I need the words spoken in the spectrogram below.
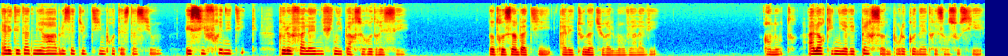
Elle était admirable, cette ultime protestation, et si frénétique que le phalène finit par se redresser. Notre sympathie allait tout naturellement vers la vie. En outre, alors qu'il n'y avait personne pour le connaître et s'en soucier,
